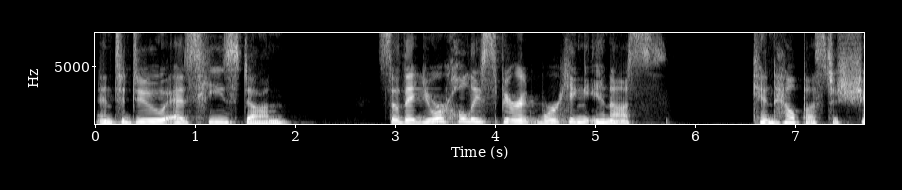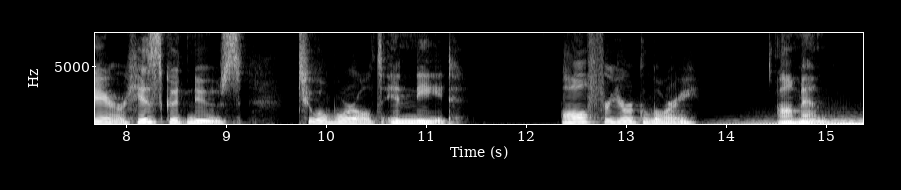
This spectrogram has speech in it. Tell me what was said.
and to do as he's done, so that your Holy Spirit working in us can help us to share his good news to a world in need. All for your glory. Amen.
